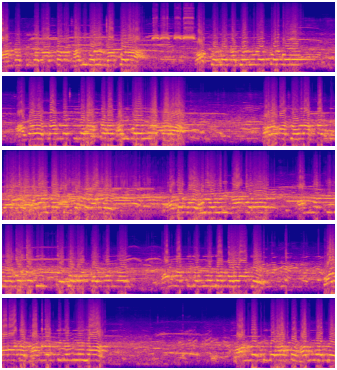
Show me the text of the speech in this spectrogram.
সামনের দিকে রাস্তাটা খালি করুন ভক্তরা। ভক্তদের কাছে অনুরোধ করব বাজারের সামনের দিকে রাস্তাটা খালি করে দিন আপনারা। করে নেই নিয়ে সামনের দিকে রাস্তা খালি আছে।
